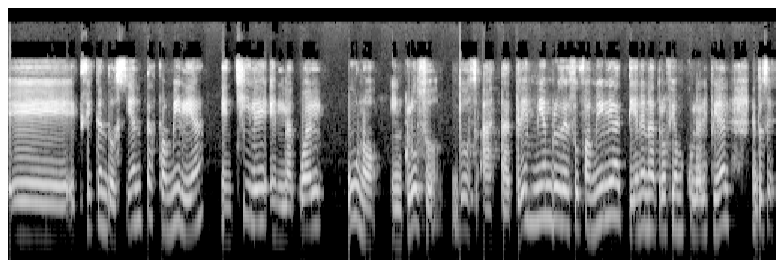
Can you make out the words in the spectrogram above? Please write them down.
Eh, existen 200 familias en Chile en la cual uno, incluso dos, hasta tres miembros de su familia tienen atrofia muscular espinal. Entonces,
